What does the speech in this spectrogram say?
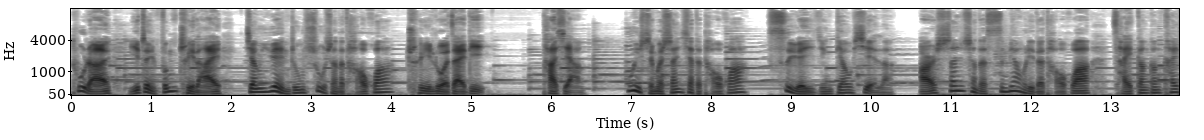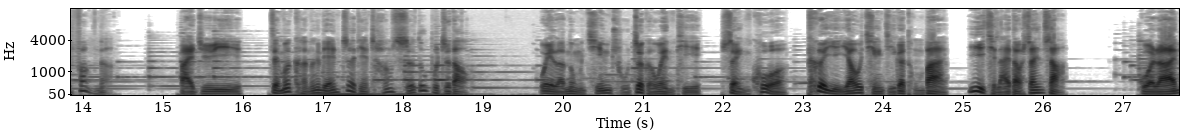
突然一阵风吹来，将院中树上的桃花吹落在地。他想，为什么山下的桃花四月已经凋谢了，而山上的寺庙里的桃花才刚刚开放呢？白居易。怎么可能连这点常识都不知道？为了弄清楚这个问题，沈括特意邀请几个同伴一起来到山上。果然，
